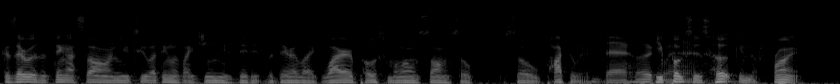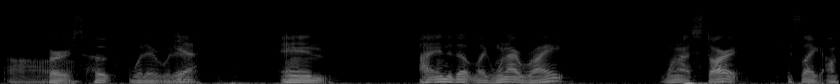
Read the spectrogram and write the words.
because there was a thing I saw on YouTube. I think it was like Genius did it, but they were like, why are Post Malone songs so so popular? That hook. he puts his hook in the front Oh. verse, hook, whatever, whatever. Yeah. And I ended up like when I write, when I start, it's like I'm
